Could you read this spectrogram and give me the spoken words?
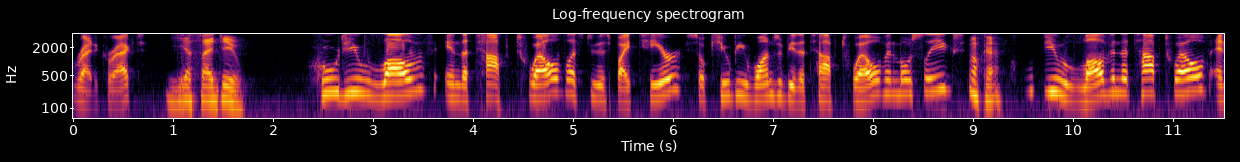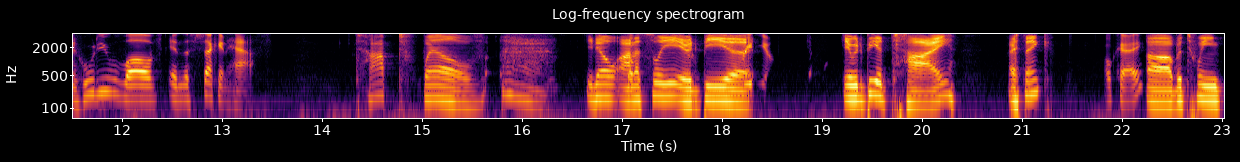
read, correct? Yes, I do. Who do you love in the top 12? Let's do this by tier. So QB1s would be the top 12 in most leagues. Okay. Who do you love in the top 12? And who do you love in the second half? Top 12. You know, honestly, it would be a Radio. it would be a tie, I think, Okay. uh, between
